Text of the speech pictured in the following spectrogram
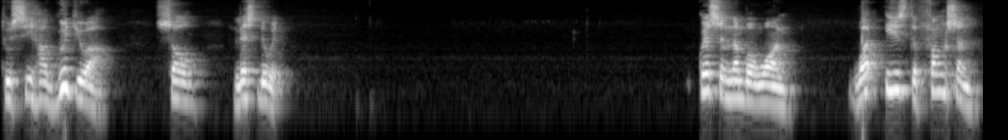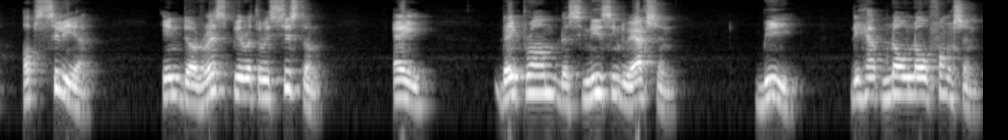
to see how good you are. So let's do it. Question number one. What is the function of cilia in the respiratory system? A. They prompt the sneezing reaction. B. They have no-no function.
